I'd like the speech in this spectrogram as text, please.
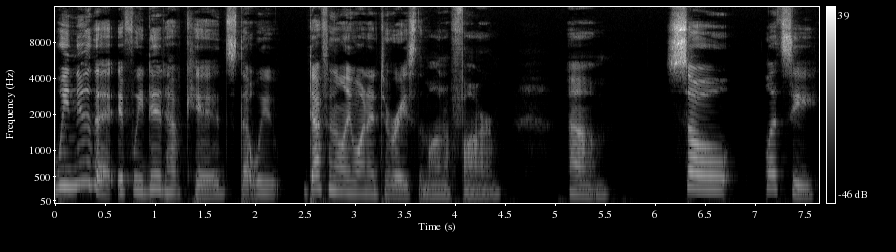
we knew that if we did have kids that we definitely wanted to raise them on a farm. Um so let's see.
